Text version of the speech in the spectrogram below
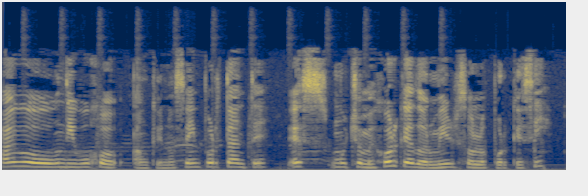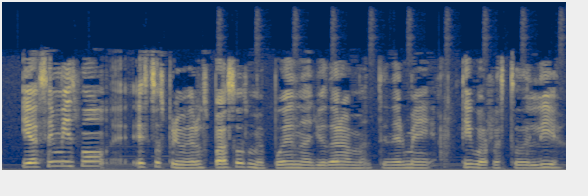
hago un dibujo aunque no sea importante, es mucho mejor que dormir solo porque sí. Y asimismo, estos primeros pasos me pueden ayudar a mantenerme activo el resto del día.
